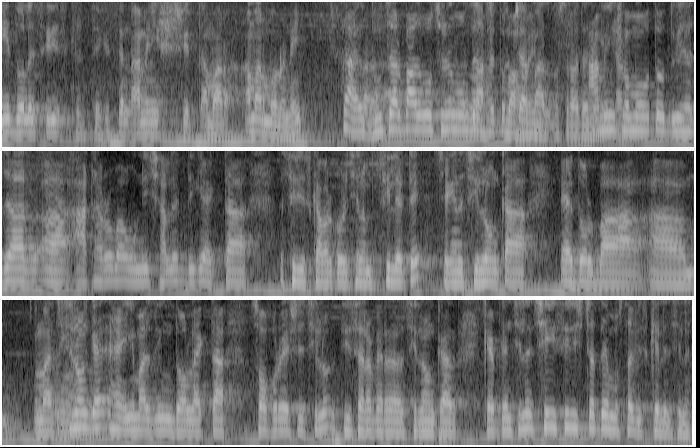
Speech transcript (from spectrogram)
এই দলে সিরিজ খেলতে গেছেন আমি নিশ্চিত আমার আমার মনে নেই। না দু চার পাঁচ বছরের মধ্যে হয়তো আমি সম্ভবত দুই হাজার আঠারো বা উনিশ সালের দিকে একটা সিরিজ কভার করেছিলাম সিলেটে সেখানে শ্রীলঙ্কা এ দল বা শ্রীলঙ্কা হ্যাঁ ইমার্জিং দল একটা সফরে এসেছিল। তিসারা পেরারা শ্রীলঙ্কার ক্যাপ্টেন ছিলেন। সেই সিরিজটাতে মুস্তাফিজ খেলেছিলেন।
